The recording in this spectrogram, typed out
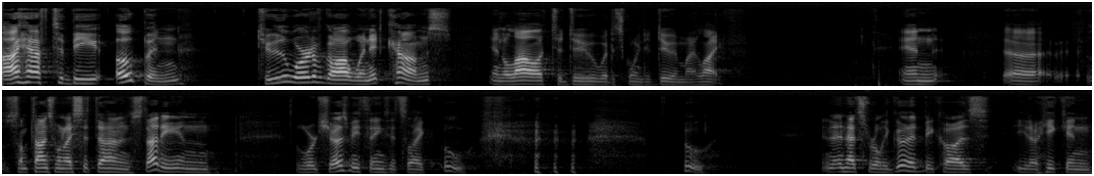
I have to be opened to the Word of God when it comes and allow it to do what it's going to do in my life. And uh, sometimes when I sit down and study and the Lord shows me things, it's like, ooh, ooh. And, and that's really good because, you know, He can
